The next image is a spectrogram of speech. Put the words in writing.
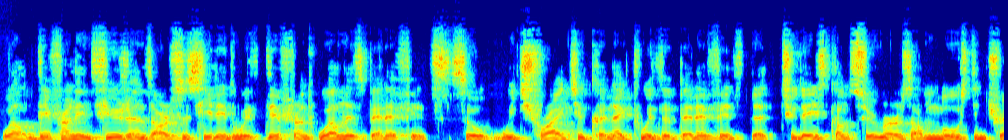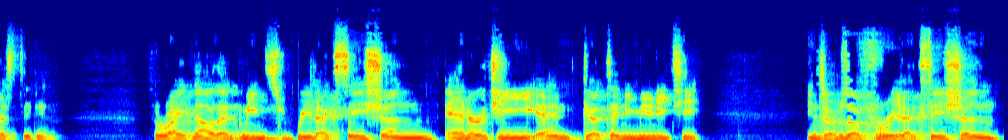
Well, different infusions are associated with different wellness benefits. So, we try to connect with the benefits that today's consumers are most interested in. So, right now, that means relaxation, energy, and gut and immunity. In terms of relaxation,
